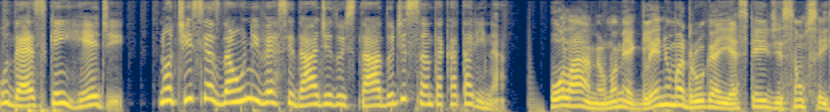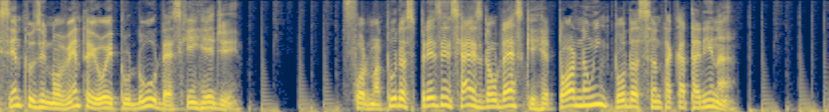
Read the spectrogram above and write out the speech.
O Desk em Rede. Notícias da Universidade do Estado de Santa Catarina. Olá, meu nome é Glênio Madruga e esta é a edição 698 do Desk em Rede. Formaturas presenciais da UDESC retornam em toda Santa Catarina.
